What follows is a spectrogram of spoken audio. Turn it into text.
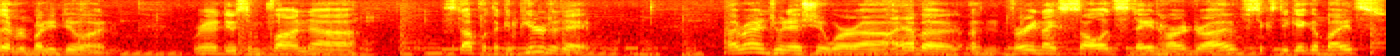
everybody doing? We're gonna do some fun uh, stuff with the computer today. I ran into an issue where uh, I have a, a, very nice solid state hard drive, 60 gigabytes,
